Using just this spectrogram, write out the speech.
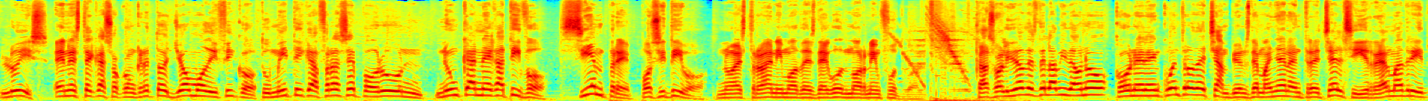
Luis, en este caso concreto yo modifico tu mítica frase por un nunca negativo, siempre positivo. Nuestro ánimo desde Good Morning Football. Casualidades de la vida o no, con el encuentro de Champions de mañana entre Chelsea y Real Madrid,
